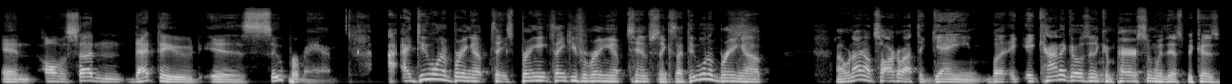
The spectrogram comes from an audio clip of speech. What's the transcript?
and all of a sudden that dude is Superman. I, I do want to bring up things. Bringing, thank you for bringing up Timpson because I do want to bring up. Uh, we're not going to talk about the game, but it, it kind of goes in comparison with this because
